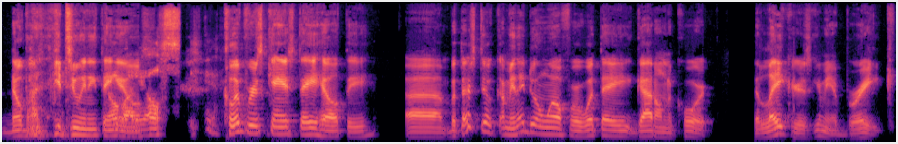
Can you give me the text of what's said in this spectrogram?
nobody can do anything Nobody else. else. Clippers can't stay healthy, uh, but they're still. I mean, they're doing well for what they got on the court. The Lakers, give me a break.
